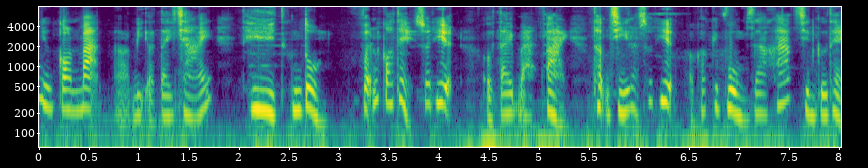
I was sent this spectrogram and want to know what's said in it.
như con bạn bị ở tay trái thì thương tổn vẫn có thể xuất hiện ở tay bạn phải, thậm chí là xuất hiện ở các cái vùng da khác trên cơ thể.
